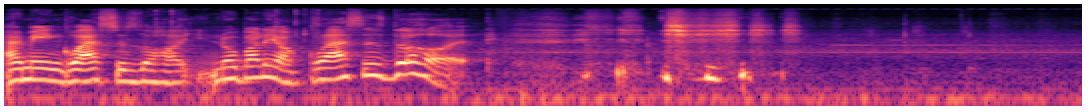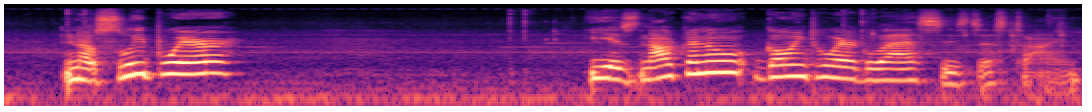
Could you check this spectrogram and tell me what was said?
I mean, glasses the hut. Nobody else glasses the hut. now, sleepwear. He is not gonna going to wear glasses this time.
